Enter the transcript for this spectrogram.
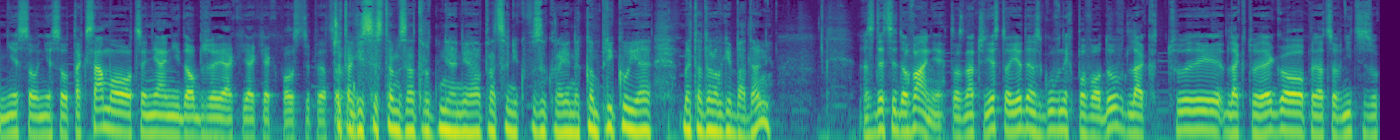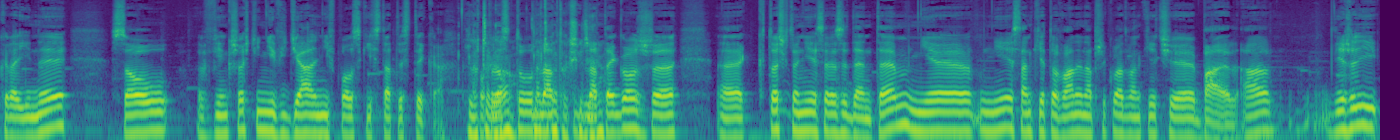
nie są, nie są tak samo oceniani dobrze jak, jak, jak polscy pracownicy. Czy taki system zatrudniania pracowników z Ukrainy komplikuje metodologię badań? Zdecydowanie. To znaczy, jest to jeden z głównych powodów, dla, który, dla którego pracownicy z Ukrainy są w większości niewidzialni w polskich statystykach. Dlaczego? Po prostu Dlaczego tak się dlatego, że e, ktoś, kto nie jest rezydentem, nie, nie jest ankietowany na przykład w ankiecie BAEL, a jeżeli,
